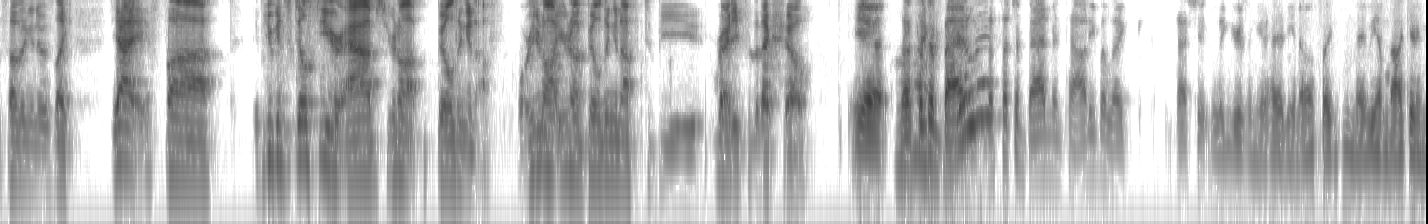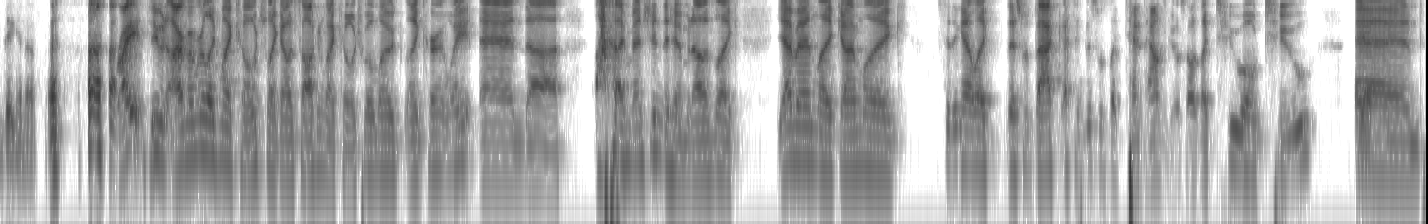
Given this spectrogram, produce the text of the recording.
something, and it was like, yeah, if uh, if you can still see your abs, you're not building enough, or you're not you're not building enough to be ready for the next show. yeah, that's such a bad. really? That's such a bad mentality, but like that shit lingers in your head. You know, it's like maybe I'm not getting big enough. right dude i remember like my coach like i was talking to my coach about my like current weight and uh i mentioned to him and i was like yeah man like i'm like sitting at like this was back i think this was like 10 pounds ago so i was like 202 Yeah. and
